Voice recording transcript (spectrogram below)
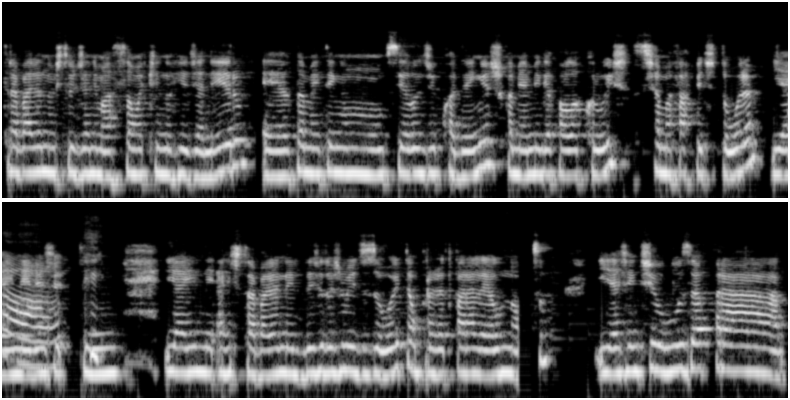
trabalho no estúdio de animação aqui no Rio de Janeiro. É, eu também tenho um selo de quadrinhos com a minha amiga Paula Cruz, se chama Farpa Editora. E aí, Ah. nele, a gente, sim, e aí a gente trabalha nele desde 2018, é um projeto paralelo nosso. E a gente usa para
